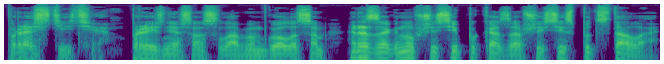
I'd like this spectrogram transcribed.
«Простите», — произнес он слабым голосом, разогнувшись и показавшись из-под стола.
